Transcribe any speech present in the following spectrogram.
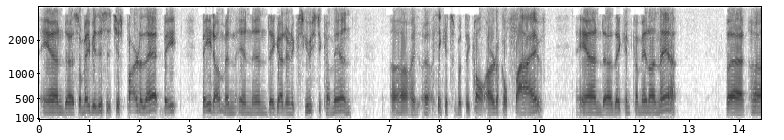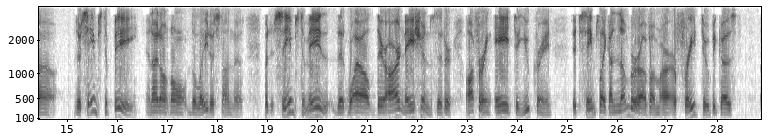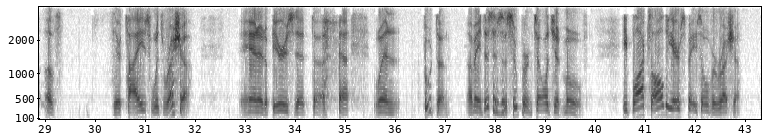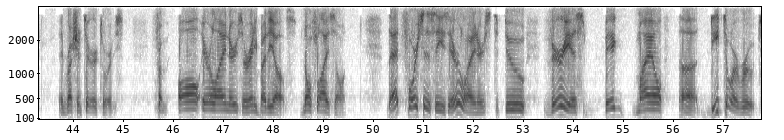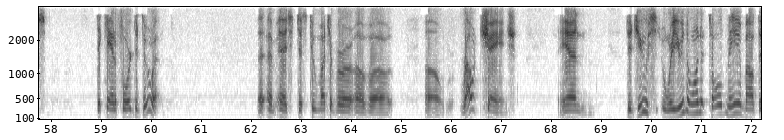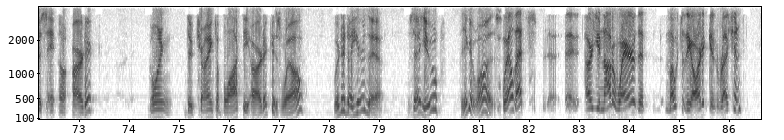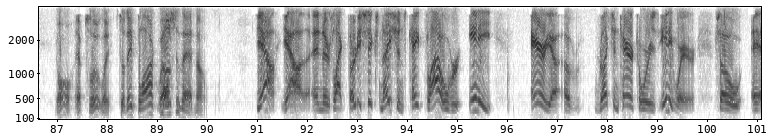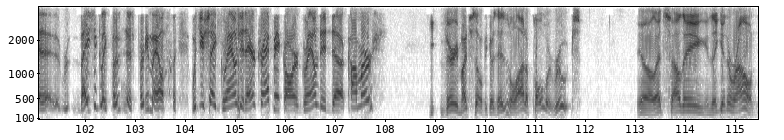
and uh, so maybe this is just part of that bait bait them, and and and they got an excuse to come in. Uh, I, I think it's what they call Article 5, and uh, they can come in on that. But uh, there seems to be, and I don't know the latest on this, but it seems to me that, that while there are nations that are offering aid to Ukraine, it seems like a number of them are afraid to because of their ties with Russia. And it appears that uh, when Putin. I mean, this is a super intelligent move. He blocks all the airspace over Russia and Russian territories from all airliners or anybody else. No fly zone. That forces these airliners to do various big mile uh, detour routes. They can't afford to do it. It's just too much of a, of a uh, route change. And did you were you the one that told me about this uh, Arctic going? They're trying to block the Arctic as well. Where did I hear that? Was that you? I think it was. Well, that's. Uh, are you not aware that most of the Arctic is Russian? Oh, absolutely. So they've blocked well, most of that now. Yeah, yeah, and there's like 36 nations can't fly over any area of Russian territories anywhere. So uh, basically, Putin is pretty well, would you say, grounded air traffic or grounded uh, commerce? Very much so, because there's a lot of polar routes. You know, that's how they they get around.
